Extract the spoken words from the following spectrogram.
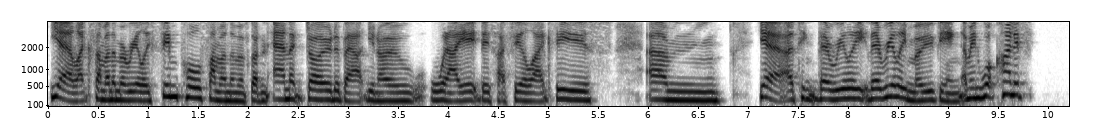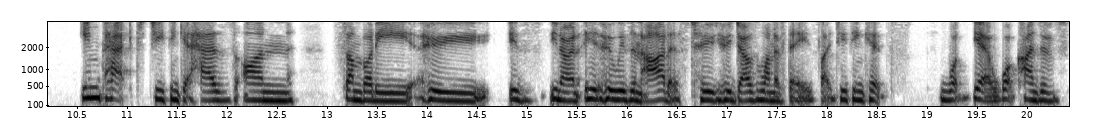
yeah like some of them are really simple. Some of them have got an anecdote about you know when i eat this i feel like this. Um, yeah i think they're really they're really moving. I mean what kind of impact do you think it has on somebody who is, you know, who is an artist who who does one of these? Like, do you think it's what? Yeah, what kinds of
